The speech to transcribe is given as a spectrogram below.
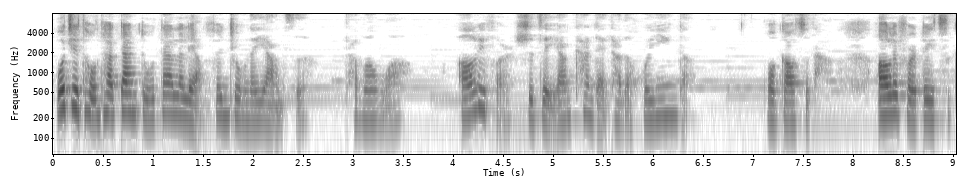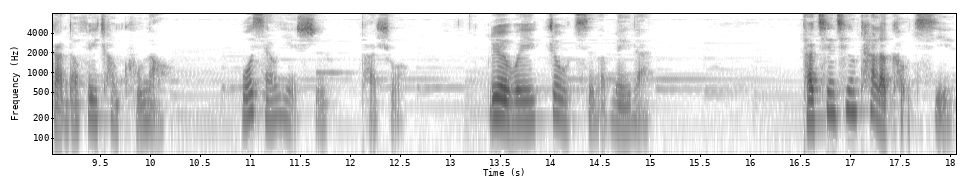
我只同他单独待了两分钟的样子。他问我。奥利弗是怎样看待他的婚姻的？我告诉他，奥利弗对此感到非常苦恼。我想也是，他说，略微皱起了眉来。他轻轻叹了口气。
